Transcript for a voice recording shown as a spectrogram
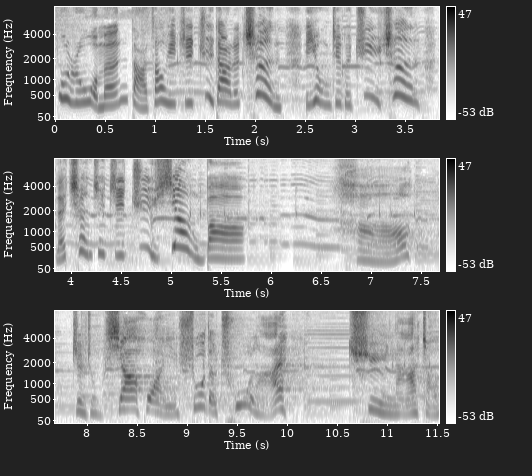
不如我们打造一只巨大的秤，用这个巨秤来称这只巨象吧。好，这种瞎话也说得出来？去哪找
